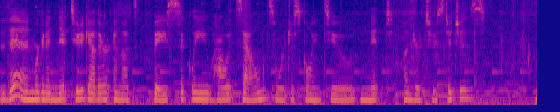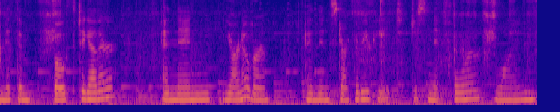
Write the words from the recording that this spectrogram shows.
Then we're going to knit two together, and that's basically how it sounds. So we're just going to knit under two stitches, knit them both together, and then yarn over, and then start the repeat. Just knit four, one,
